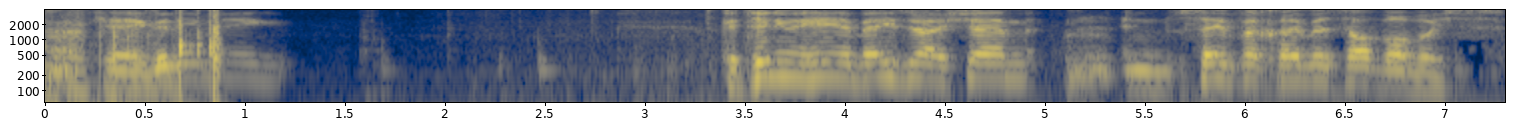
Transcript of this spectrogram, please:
Okay, good evening. Continuing here, Bezer Hashem in Sefer Chavis Halvavos.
